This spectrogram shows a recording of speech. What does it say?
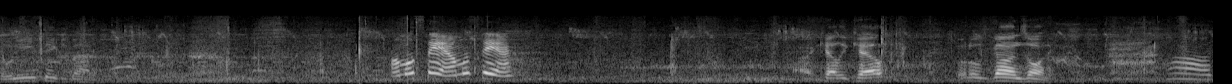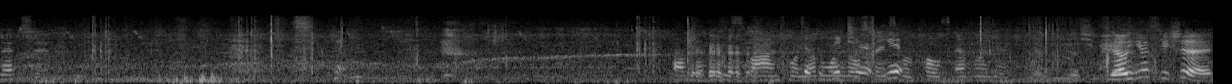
Don't even think about it. Almost there, almost there. All right, Kelly, Cal, throw those guns on it. Oh, that's it. I'll never respond to another one of those Facebook posts ever again. Yes, you No, yes, you should. yes,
